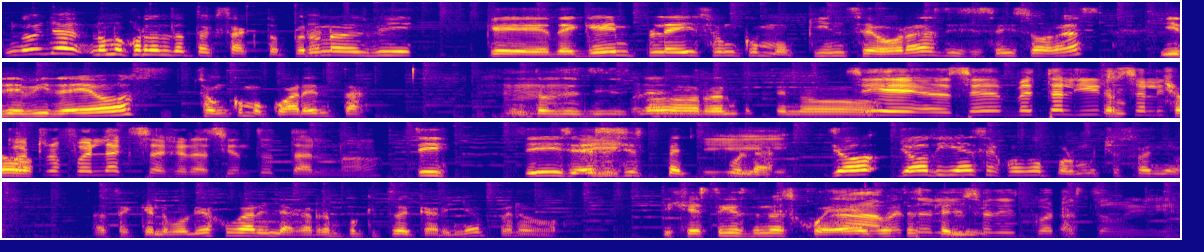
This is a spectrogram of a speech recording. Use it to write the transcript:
no ya no me acuerdo el dato exacto, pero una vez vi que de gameplay son como 15 horas, 16 horas, y de videos son como 40. Entonces dices, no, realmente no. Sí, o sea, Metal Gear Solid 4 fue la exageración total, ¿no? Sí, sí, sí, ese sí es película. Yo, yo odié ese juego por muchos años, hasta que lo volví a jugar y le agarré un poquito de cariño, pero dije, este no es juego. Ah, este Metal Gear Solid 4 está muy bien.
